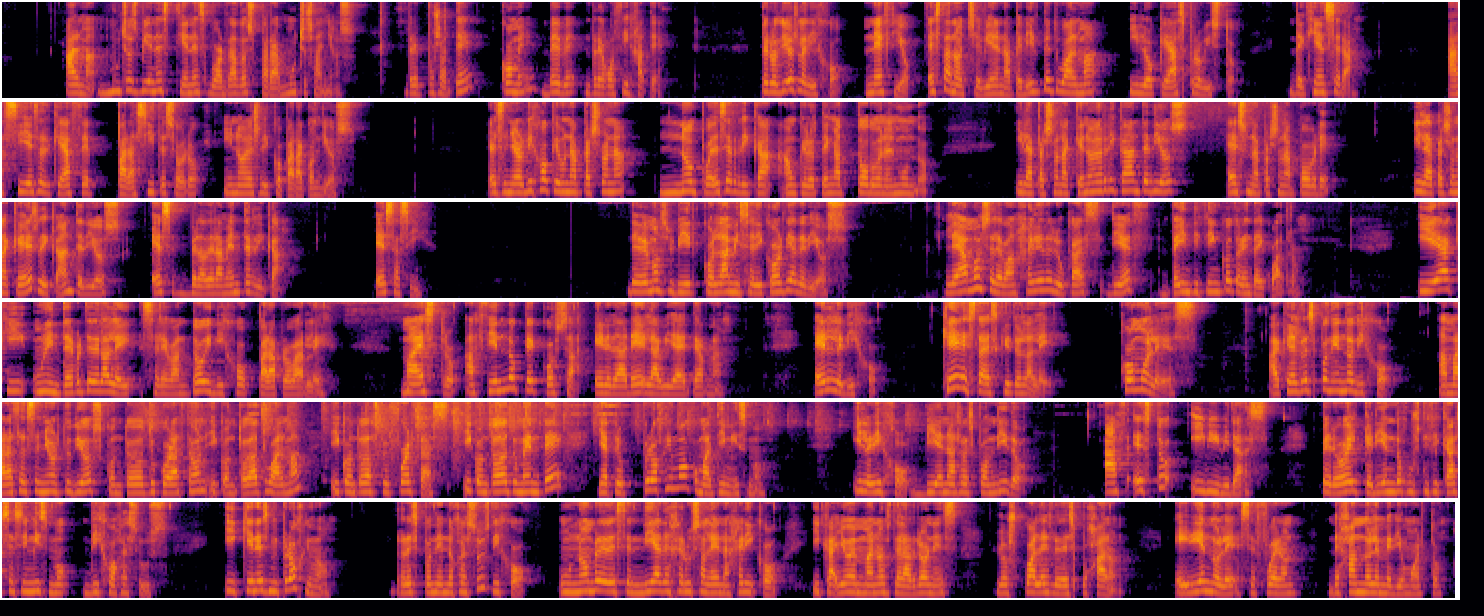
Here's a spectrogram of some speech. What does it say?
Alma, muchos bienes tienes guardados para muchos años. Repósate, come, bebe, regocíjate. Pero Dios le dijo, Necio, esta noche vienen a pedirte tu alma y lo que has provisto. ¿de quién será? Así es el que hace para sí tesoro y no es rico para con Dios. El Señor dijo que una persona no puede ser rica aunque lo tenga todo en el mundo. Y la persona que no es rica ante Dios es una persona pobre. Y la persona que es rica ante Dios es verdaderamente rica. Es así. Debemos vivir con la misericordia de Dios. Leamos el Evangelio de Lucas 10, 25, 34. Y he aquí un intérprete de la ley se levantó y dijo para probarle, Maestro, ¿haciendo qué cosa heredaré la vida eterna? Él le dijo, ¿qué está escrito en la ley? ¿Cómo lees? Aquel respondiendo dijo, Amarás al Señor tu Dios con todo tu corazón y con toda tu alma y con todas tus fuerzas y con toda tu mente y a tu prójimo como a ti mismo. Y le dijo, Bien has respondido, haz esto y vivirás. Pero él, queriendo justificarse a sí mismo, dijo a Jesús, ¿Y quién es mi prójimo? Respondiendo Jesús dijo, Un hombre descendía de Jerusalén a Jericó y cayó en manos de ladrones, los cuales le despojaron, e hiriéndole se fueron, dejándole medio muerto.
